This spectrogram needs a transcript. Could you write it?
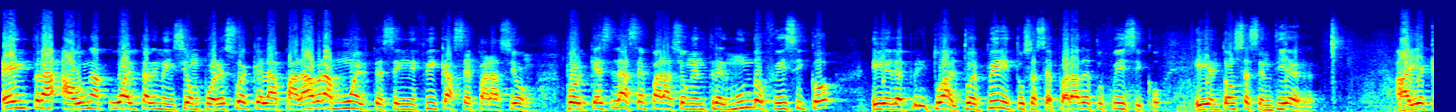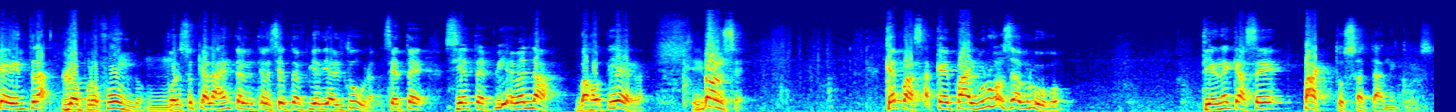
entra a una cuarta dimensión. Por eso es que la palabra muerte significa separación, porque es la separación entre el mundo físico y el espiritual. Tu espíritu se separa de tu físico y entonces se entierra. Ahí es que entra lo profundo. Por eso es que a la gente le entiende siete pies de altura. Siete, siete pies, ¿verdad? Bajo tierra. Entonces, ¿qué pasa? Que para el brujo ser brujo, tiene que hacer pactos satánicos.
